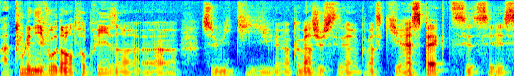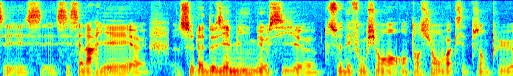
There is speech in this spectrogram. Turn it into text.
à tous les niveaux de l'entreprise. Euh, celui qui, un commerce juste, c'est un commerce qui respecte ses, ses, ses, ses salariés, euh, ceux de la deuxième ligne, mais aussi euh, ceux des fonctions en, tension. On voit que c'est de plus en plus,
